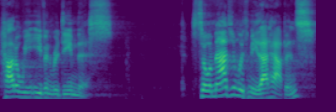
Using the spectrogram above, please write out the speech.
how do we even redeem this so imagine with me that happens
